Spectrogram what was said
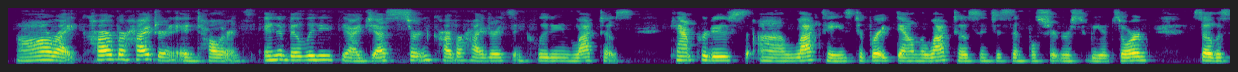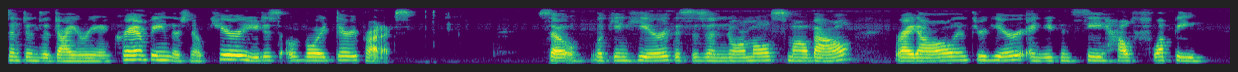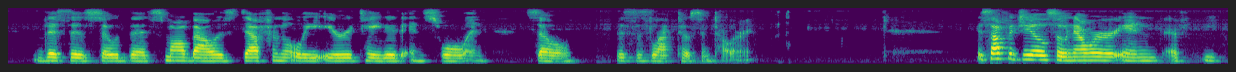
All right, carbohydrate intolerance, inability to digest certain carbohydrates, including lactose. Can't produce uh, lactase to break down the lactose into simple sugars to be absorbed. So the symptoms of diarrhea and cramping, there's no cure. You just avoid dairy products. So looking here, this is a normal small bowel, right all in through here, and you can see how fluffy this is. So the small bowel is definitely irritated and swollen. So this is lactose intolerant. Esophageal, so now we're in uh,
